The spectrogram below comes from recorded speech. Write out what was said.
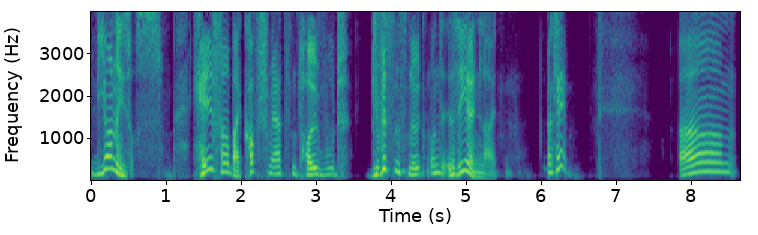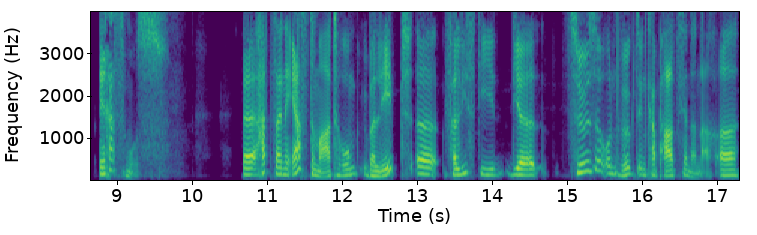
Dionysus, Helfer bei Kopfschmerzen, Tollwut, Gewissensnöten und Seelenleiden. Okay. Ähm, Erasmus, äh, hat seine erste Marterung überlebt, äh, verließ die Diözese und wirkte in Karpatien danach. Äh,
